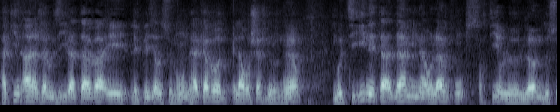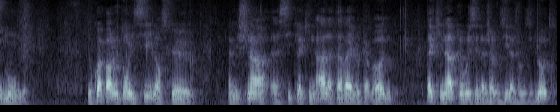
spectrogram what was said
Hakin a la jalousie, Vatava et les plaisirs de ce monde, Hakavod et la recherche de l'honneur, Motsi'in et Adam Mina Olam font sortir l'homme de ce monde. De quoi parle-t-on ici lorsque la Mishnah euh, cite la Kina, la Tava et le Kavod La Kina, a priori, c'est la jalousie, la jalousie de l'autre.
